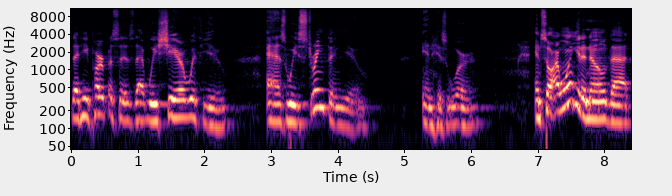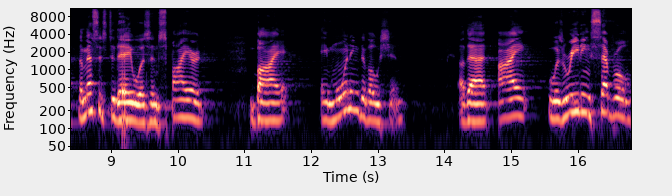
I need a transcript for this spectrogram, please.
that He purposes that we share with you as we strengthen you in His Word. And so I want you to know that the message today was inspired by a morning devotion that I was reading several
